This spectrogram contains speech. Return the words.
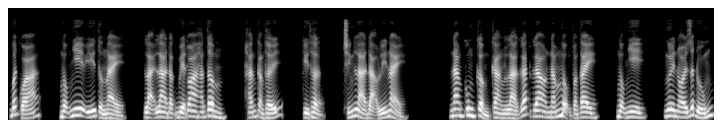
Bất quá, Ngọc Nhi ý tưởng này, lại là đặc biệt hoa hắn tâm, hắn cảm thấy, kỳ thật, chính là đạo lý này. Nam cung cẩm càng là gắt gao nắm mộng toàn tay, Ngọc nhi, ngươi nói rất đúng,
